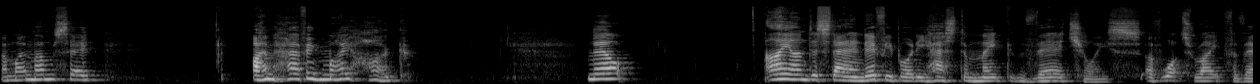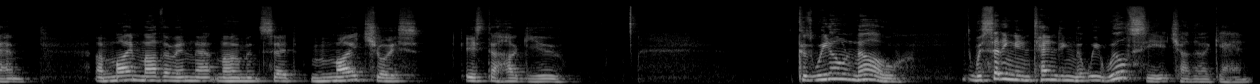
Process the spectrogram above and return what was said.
And my mum said, I'm having my hug. Now, I understand everybody has to make their choice of what's right for them. And my mother in that moment said, My choice is to hug you. Because we don't know. We're setting intending that we will see each other again.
